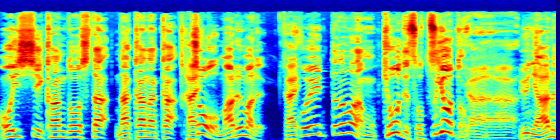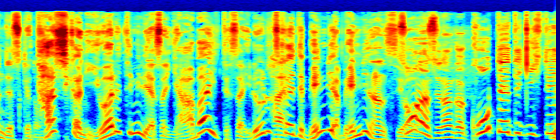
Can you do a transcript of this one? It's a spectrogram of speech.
美味しい感動したなかなかはい。超まるまるはい。こういったのはもう今日で卒業といいうやふうにあるんですけども。確かに言われてみりゃさ、やばいってさ、いろいろ使えて便利は便利なんですよ。そうなんですよ。なんか肯定的否定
